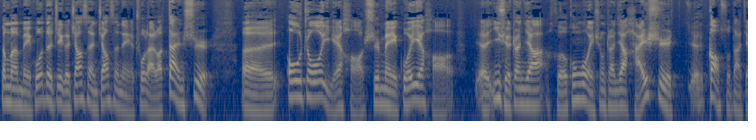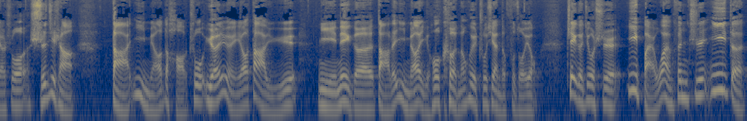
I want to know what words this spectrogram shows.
那么美国的这个 Johnson Johnson 呢也出来了，但是，呃，欧洲也好，是美国也好，呃，医学专家和公共卫生专家还是呃告诉大家说，实际上。打疫苗的好处远远要大于你那个打了疫苗以后可能会出现的副作用，这个就是一百万分之一的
